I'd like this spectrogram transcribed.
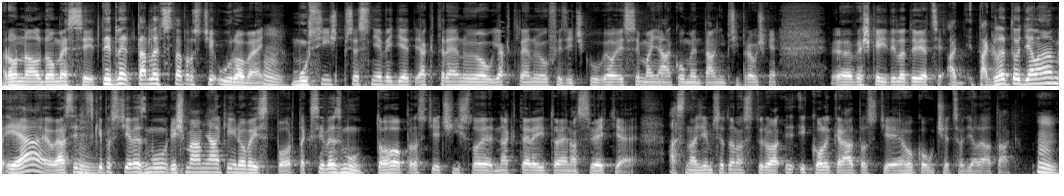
Ronaldo, Messi, tyhle, tahle prostě úroveň, hmm. musíš přesně vidět, jak trénujou, jak trénujou fyzičku, jo, jestli mají nějakou mentální přípravu. Eh, veškeré tyhle ty věci. A takhle to dělám i já. Jo. Já si vždycky hmm. prostě vezmu, když mám nějaký nový sport, tak si vezmu toho prostě číslo jedna, který to je na světě a snažím se to nastudovat i, i kolikrát prostě jeho kouče, co dělá a tak. Hmm.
